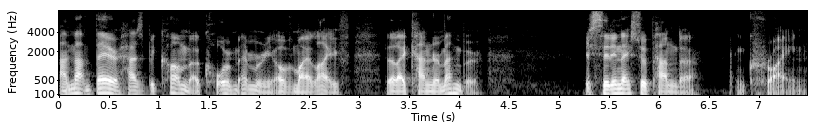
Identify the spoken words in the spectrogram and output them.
And that there has become a core memory of my life that I can remember. Is sitting next to a panda and crying,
